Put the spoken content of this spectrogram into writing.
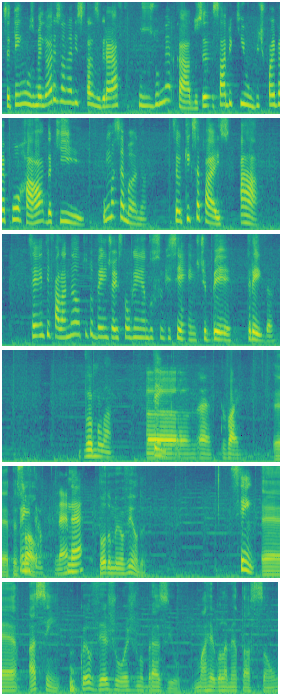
Você tem os melhores analistas gráficos do mercado. Você sabe que o Bitcoin vai porrar daqui uma semana. Cê, o que, que você faz? A. Senta e fala: Não, tudo bem, já estou ganhando o suficiente. B. Treida. Vamos lá. Uh, é, tu vai. É, pessoal, então, né? né? Todo mundo me ouvindo? Sim. É, assim, o que eu vejo hoje no Brasil, uma regulamentação,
